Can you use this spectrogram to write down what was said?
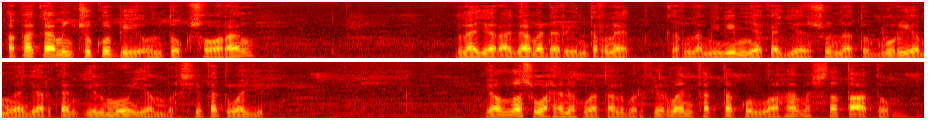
apakah mencukupi untuk seorang belajar agama dari internet karena minimnya kajian sunnah atau guru yang mengajarkan ilmu yang bersifat wajib. Ya Allah Subhanahu wa taala berfirman, "Fattaqullaha mastata'tum."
